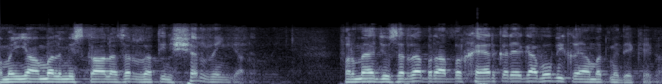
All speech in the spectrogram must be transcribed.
فمن یعمل مسکال ذرۃ شر یرا فرمایا، جو ذرہ برابر خیر کرے گا، وہ بھی قیامت میں دیکھے گا۔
